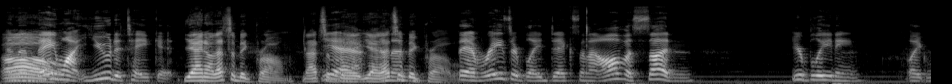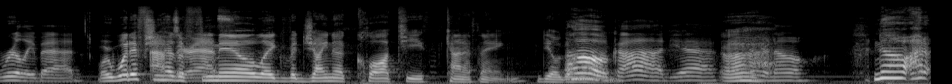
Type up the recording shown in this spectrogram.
and oh. then they want you to take it? Yeah, no, that's a big problem. That's a Yeah, big. Yeah, that's a big problem. They have razor blade dicks, and all of a sudden, you're bleeding like really bad. Or what if she has a ass. female like vagina claw teeth kind of thing deal going Oh on? Oh God, yeah. Ugh. never know. No, I,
